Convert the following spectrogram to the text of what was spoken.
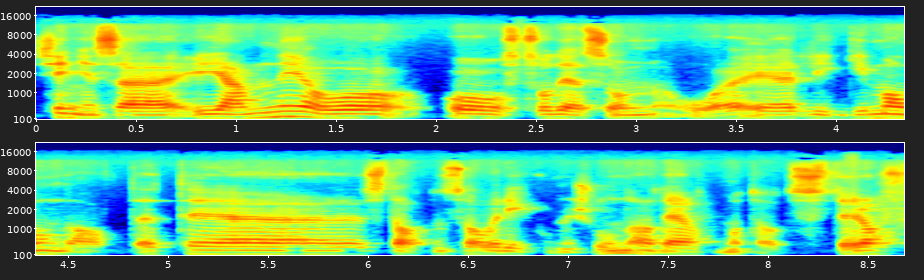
kjenner seg igjen i, og, og også det som er, ligger i mandatet til Statens havarikommisjon, det at, at, straff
